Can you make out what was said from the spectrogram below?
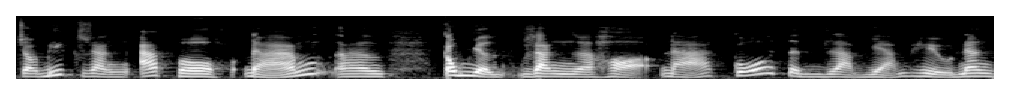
cho biết rằng Apple đã à, công nhận rằng à, họ đã cố tình làm giảm hiệu năng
